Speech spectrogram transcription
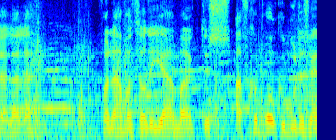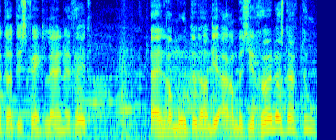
La la la. Vanavond zal de jaarmarkt dus afgebroken moeten zijn. Dat is geen kleinigheid. En we moeten dan die arme zigeuners naartoe.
